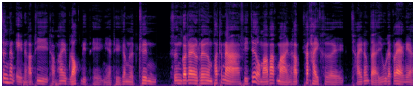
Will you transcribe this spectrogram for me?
ซึ่งนั่นเองนะครับที่ทำให้ Blockdit เองเนี่ยถือกำเนิดขึ้น ซึ่งก็ได้เริ่มพัฒนาฟีเจอร์ออกมามากมายนะครับ ถ้าใครเคยใช้ตั้งแต่ยุคแรกๆเนี่ย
